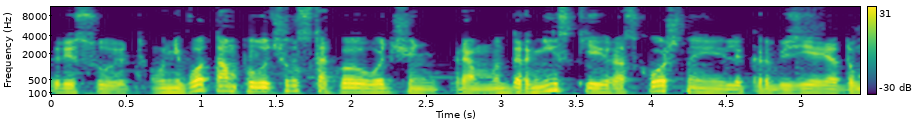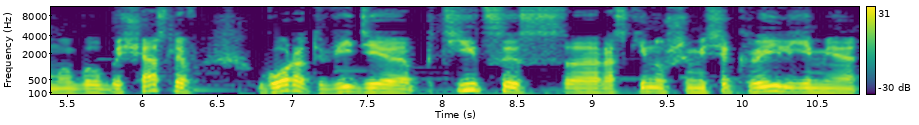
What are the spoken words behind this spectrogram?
рисует. У него там получился такой очень прям модернистский, роскошный, или Корбюзье, я думаю, был бы счастлив, город в виде птицы с раскинувшимися крыльями,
